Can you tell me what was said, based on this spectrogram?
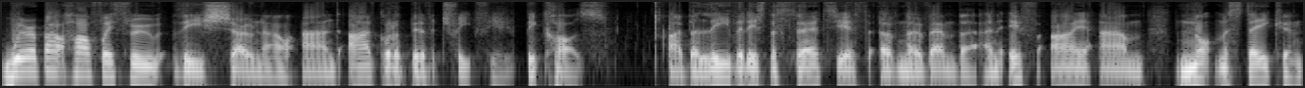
We're about halfway through the show now, and I've got a bit of a treat for you because I believe it is the 30th of November. And if I am not mistaken,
